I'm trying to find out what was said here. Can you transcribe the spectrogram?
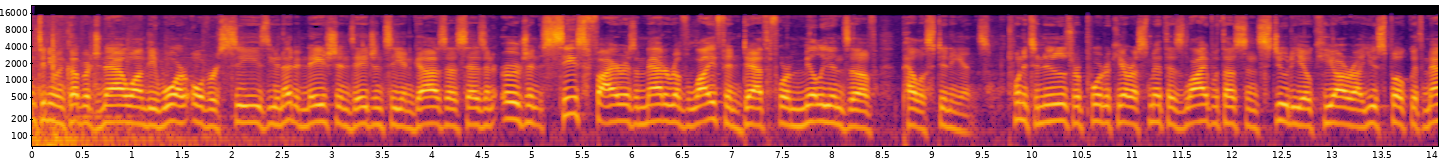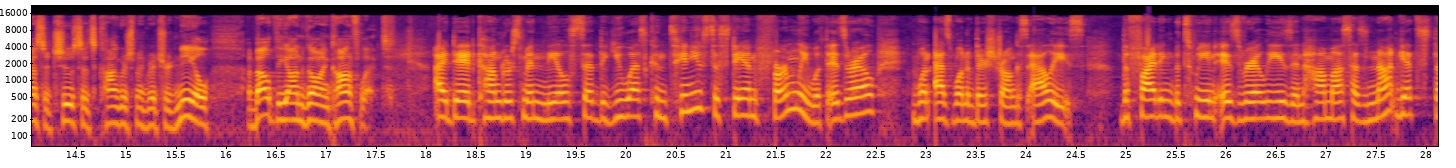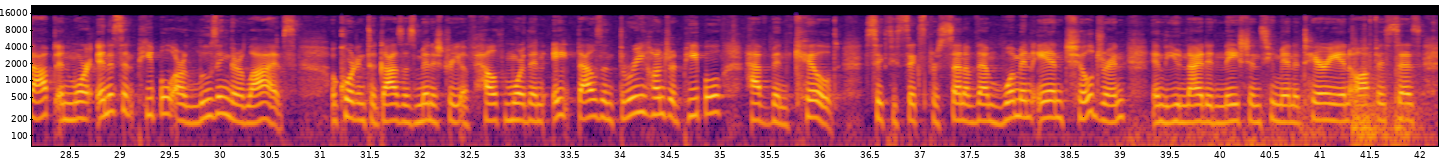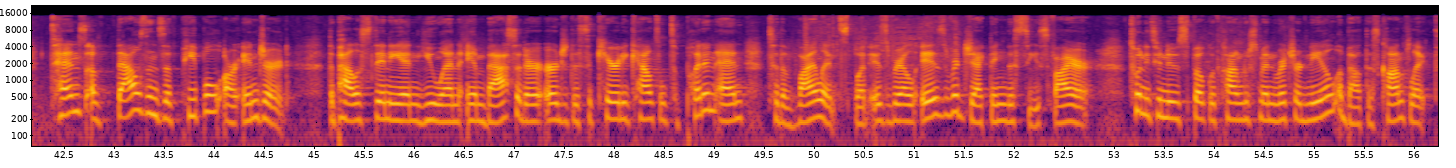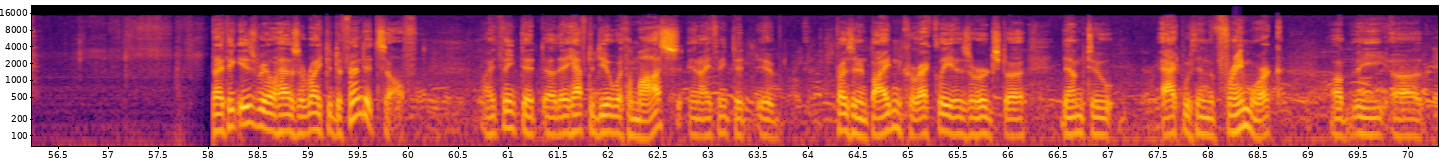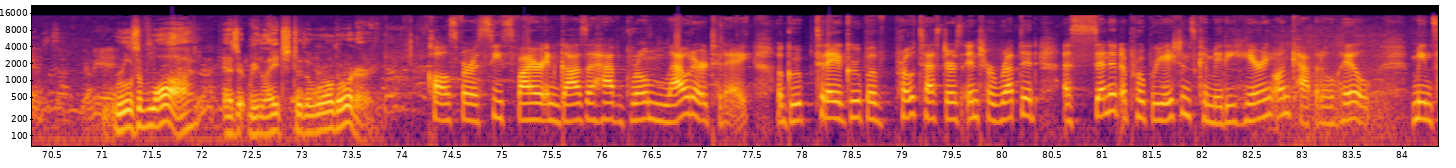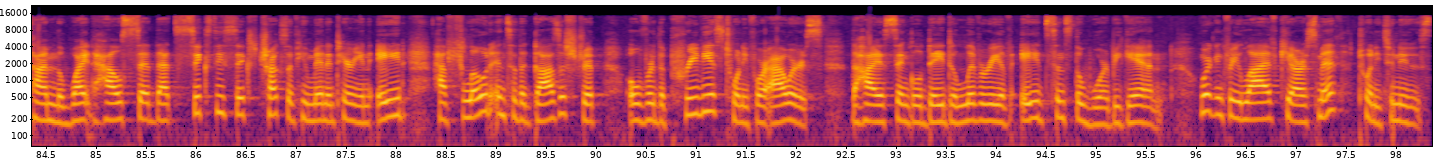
Continuing coverage now on the war overseas, the United Nations agency in Gaza says an urgent ceasefire is a matter of life and death for millions of Palestinians. 22 News reporter Kiara Smith is live with us in studio. Kiara, you spoke with Massachusetts Congressman Richard Neal about the ongoing conflict. I did. Congressman Neal said the U.S. continues to stand firmly with Israel as one of their strongest allies. The fighting between Israelis and Hamas has not yet stopped, and more innocent people are losing their lives. According to Gaza's Ministry of Health, more than 8,300 people have been killed, 66% of them women and children. And the United Nations Humanitarian Office says tens of thousands of people are injured. The Palestinian UN ambassador urged the Security Council to put an end to the violence, but Israel is rejecting the ceasefire. 22 News spoke with Congressman Richard Neal about this conflict. I think Israel has a right to defend itself. I think that uh, they have to deal with Hamas, and I think that uh, President Biden correctly has urged uh, them to act within the framework of the uh, rules of law as it relates to the world order. Calls for a ceasefire in Gaza have grown louder today. A group today a group of protesters interrupted a Senate Appropriations Committee hearing on Capitol Hill. Meantime, the White House said that 66 trucks of humanitarian aid have flowed into the Gaza Strip over the previous 24 hours, the highest single day delivery of aid since the war began. Working for you live, Kiara Smith, 22 News.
